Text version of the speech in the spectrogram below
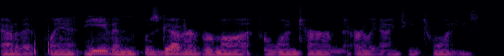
out of that plant. He even was governor of Vermont for one term in the early 1920s.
